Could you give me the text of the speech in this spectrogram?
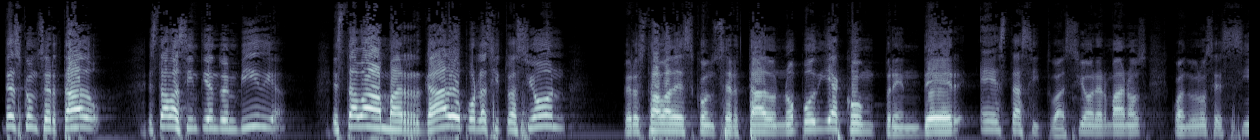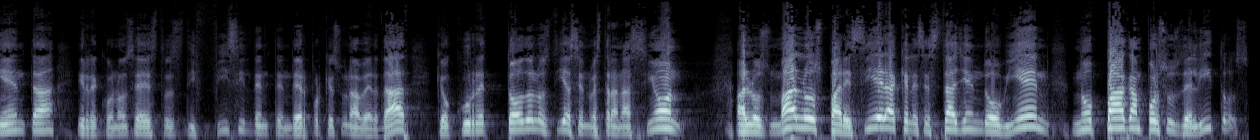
desconcertado, estaba sintiendo envidia, estaba amargado por la situación, pero estaba desconcertado, no podía comprender esta situación, hermanos. Cuando uno se sienta y reconoce esto es difícil de entender porque es una verdad que ocurre todos los días en nuestra nación. A los malos pareciera que les está yendo bien, no pagan por sus delitos,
